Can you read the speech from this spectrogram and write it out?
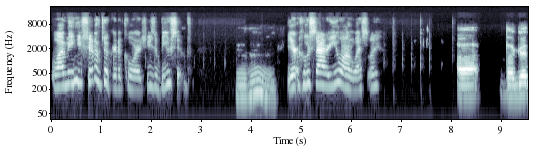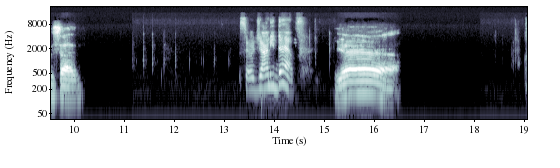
Well, I mean, he should have took her to court. She's abusive. Mm-hmm. You're, whose side are you on, Wesley? Uh, the good side. So Johnny Depp. Yeah.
